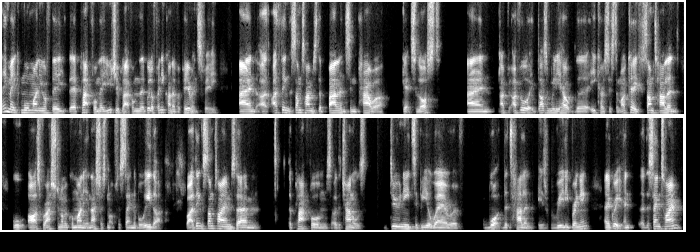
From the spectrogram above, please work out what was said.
they make more money off their, their platform, their YouTube platform, than they will off any kind of appearance fee. And I, I think sometimes the balance in power gets lost. And I, I feel it doesn't really help the ecosystem. Okay, some talent will ask for astronomical money, and that's just not sustainable either. But I think sometimes um, the platforms or the channels do need to be aware of what the talent is really bringing and agree. And at the same time,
